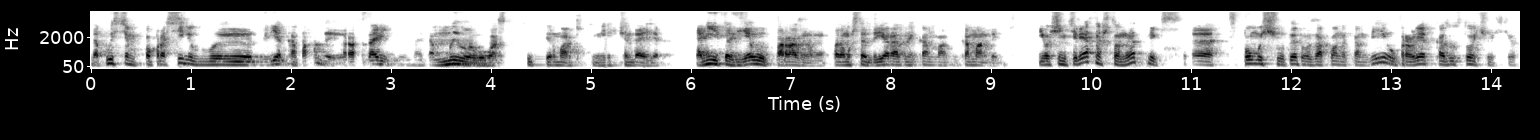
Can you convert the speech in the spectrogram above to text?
Допустим, попросили вы две команды расставить, не знаю, там мыло у вас в супермаркете, мерчендайзер. Они это делают по-разному, потому что две разные ком- команды. И очень интересно, что Netflix э, с помощью вот этого закона конвейера управляет казустойчивостью.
